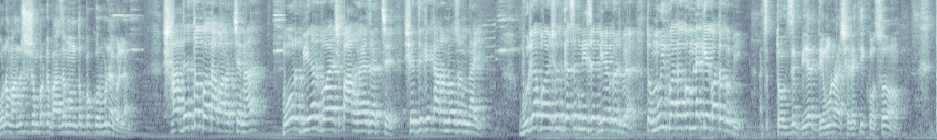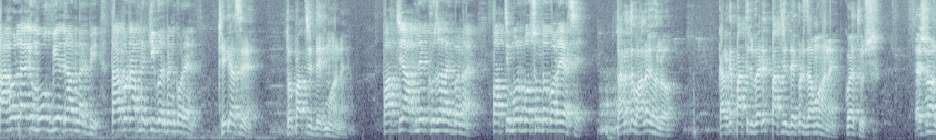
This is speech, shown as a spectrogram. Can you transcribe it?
কোনো মানুষের সম্পর্কে বাজে মন্তব্য করব না বললাম সাধে তো কথা বাড়াচ্ছে না। মোর বিয়ের বয়স পার হয়ে যাচ্ছে সেদিকে কারও নজর নাই। বুড়া বয়সত গেছে নিজে বিয়ে করবে। তো মুই কথা কম না কে কথা কবি? আচ্ছা তোকে যে বিয়ে দেবো না সেটা কি কোসো? তাহলে আগে মুখ বিয়ে দেওয়ার লাগবি। তারপরে আপনি কি করবেন করেন? ঠিক আছে তোর পাত্রী দেখব হানে পাত্রী আপনি খোঁজা লাগবে না। পাত্রী মোর পছন্দ করাই আছে। তাহলে তো ভালোই হলো। কালকে পাত্রীর বাড়িতে পাত্রী দেখে যাব হানে কয়ে থুস। শোন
